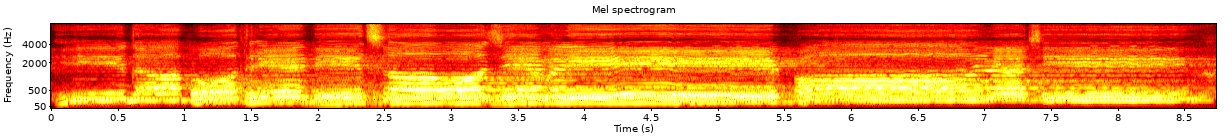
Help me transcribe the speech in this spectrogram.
и да потребится от земли память их.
